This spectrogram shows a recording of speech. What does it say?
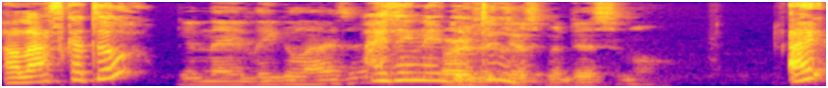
Alaska too? Didn't they legalize it? I think they or is too. it just medicinal? I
